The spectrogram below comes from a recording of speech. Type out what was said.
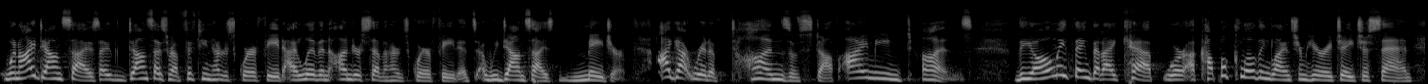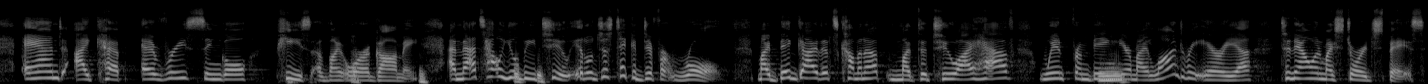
When I downsized, I downsized from about 1,500 square feet. I live in under 700 square feet. It's, we downsized major. I got rid of tons of stuff. I mean tons. The only thing that I kept were a couple clothing lines from here at HSN, and I kept every single piece of my origami. And that's how you'll be too. It'll just take a different role. My big guy that's coming up, my, the two I have, went from being mm. near my laundry area to now in my storage space.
